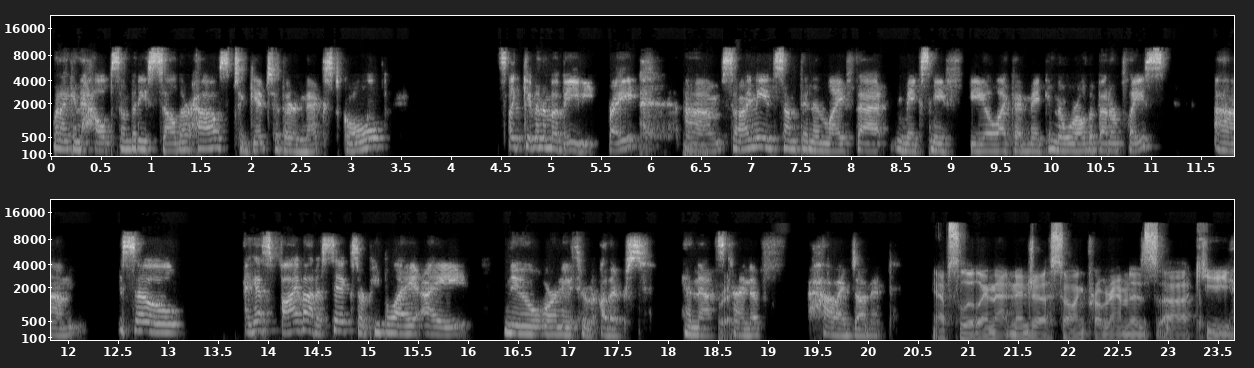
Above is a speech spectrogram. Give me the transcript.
when i can help somebody sell their house to get to their next goal it's like giving them a baby, right? Mm-hmm. Um, so I need something in life that makes me feel like I'm making the world a better place. Um, so I guess five out of six are people I, I knew or knew through others. And that's right. kind of how I've done it. Absolutely. And that ninja selling program is uh, key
